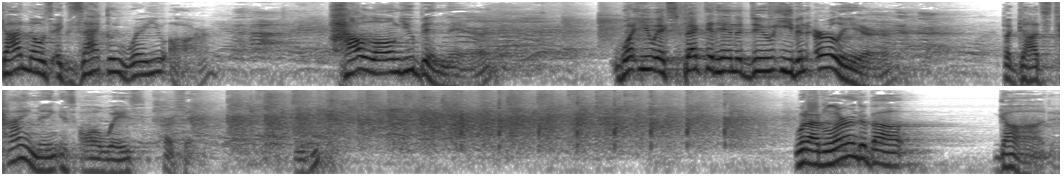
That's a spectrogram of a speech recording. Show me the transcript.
God knows exactly where you are, how long you've been there, what you expected him to do even earlier. But God's timing is always perfect. Mm-hmm. What I've learned about God,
